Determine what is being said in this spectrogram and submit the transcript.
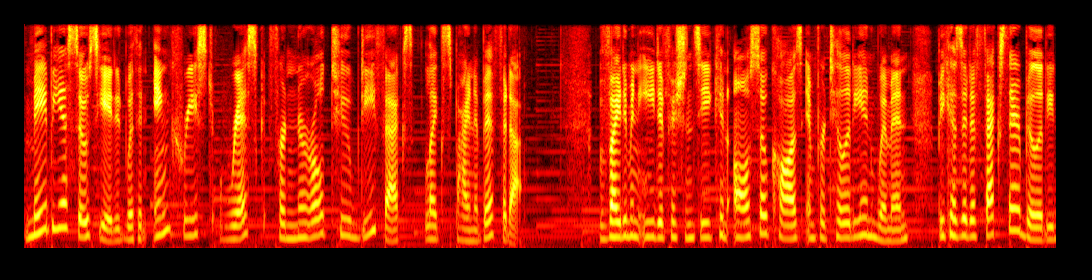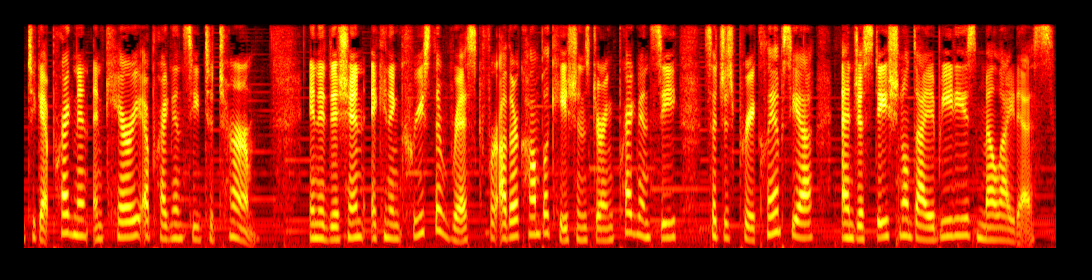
may be associated with an increased risk for neural tube defects like spina bifida. Vitamin E deficiency can also cause infertility in women because it affects their ability to get pregnant and carry a pregnancy to term. In addition, it can increase the risk for other complications during pregnancy, such as preeclampsia and gestational diabetes mellitus.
